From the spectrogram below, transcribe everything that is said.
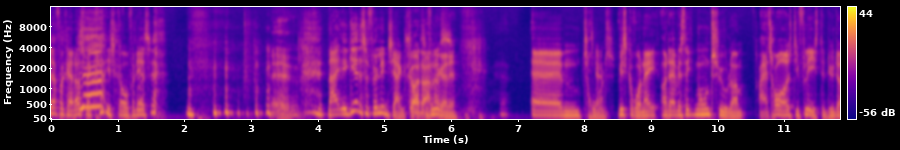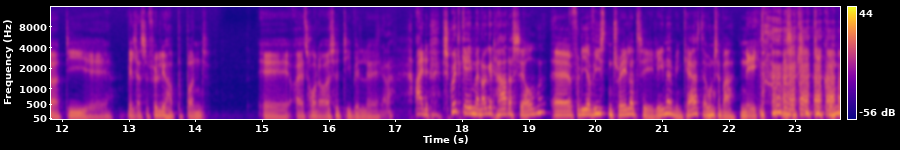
derfor kan jeg da også yeah. være kritisk over for det, jeg ser. Nej, jeg giver det selvfølgelig en chance. Godt, selvfølgelig Anders. gør det. Øhm, Troels, ja. vi skal runde af, og der er vist ikke nogen tvivl om, og jeg tror også, de fleste lyttere, de øh, vil da selvfølgelig hoppe på bond. Øh, og jeg tror da også, at de vil... Øh... da. Ej, det, Squid Game er nok et harder sell, øh, fordi jeg viste en trailer til Elena, min kæreste, og hun sagde bare, nej. altså, gik, gik hun.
